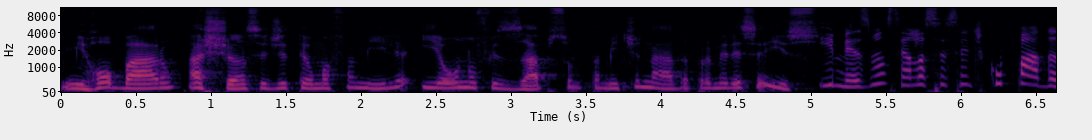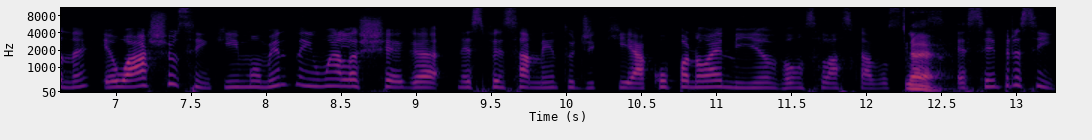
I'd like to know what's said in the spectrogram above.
me roubaram a chance de ter uma família e eu não fiz absolutamente nada para merecer isso. E mesmo assim ela se sente culpada, né? Eu acho, assim, que em momento nenhum ela chega nesse pensamento de que a culpa não é minha, vão se lascar vocês. É, é sempre assim,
